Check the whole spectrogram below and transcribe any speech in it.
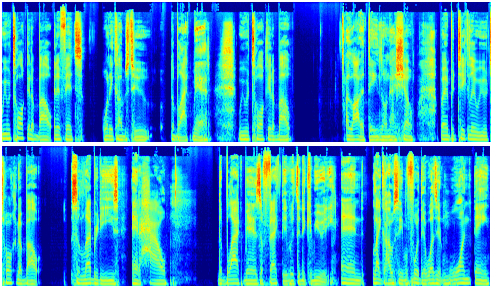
we were talking about benefits when it comes to the black man. We were talking about a lot of things on that show, but in particular, we were talking about celebrities and how the black man is affected within the community. And like I was saying before, there wasn't one thing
